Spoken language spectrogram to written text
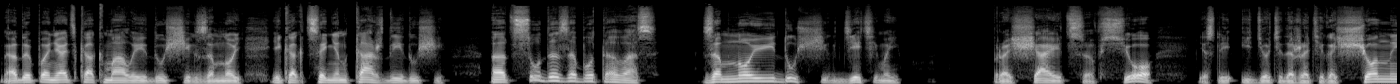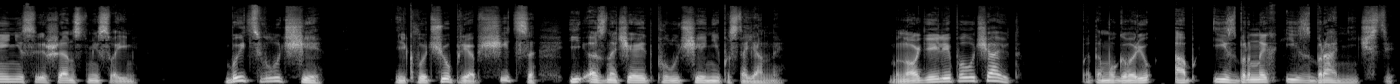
Надо понять, как мало идущих за мной и как ценен каждый идущий. Отсюда забота о вас, за мною идущих, дети мои. Прощается все, если идете даже отягощенные несовершенствами своими. Быть в луче и к лучу приобщиться и означает получение постоянное. Многие ли получают? Потому говорю об избранных избранничестве.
